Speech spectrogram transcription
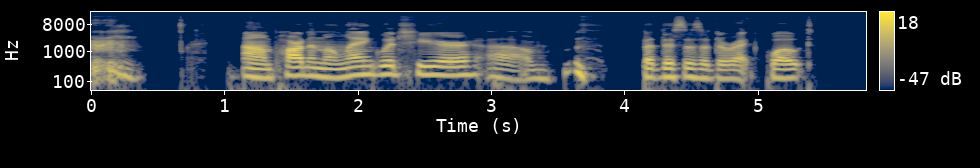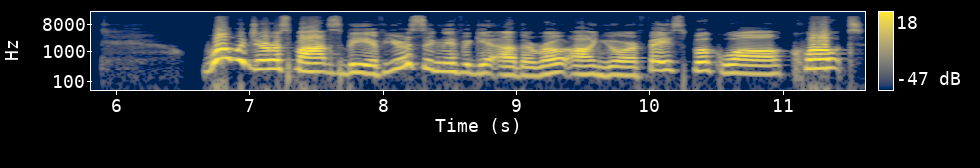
um, pardon the language here, um, but this is a direct quote. What would your response be if your significant other wrote on your Facebook wall, quote,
